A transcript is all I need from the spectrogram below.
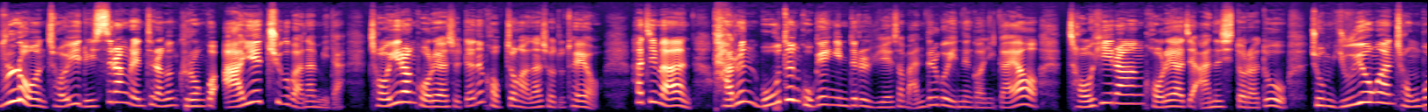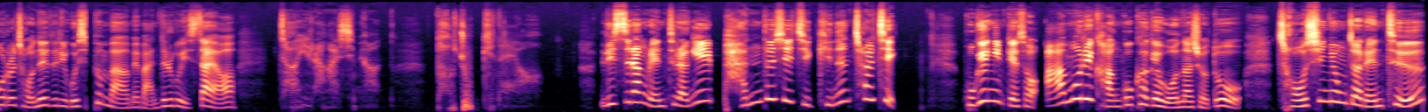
물론 저희 리스랑 렌트랑은 그런 거 아예 취급 안 합니다. 저희랑 거래하실 때는 걱정 안 하셔도 돼요. 하지만 다른 모든 고객님들을 위해서 만들고 있는 거니까요. 저희랑 거래하지 않으시더라도 좀 유용한 정보를 전해드리고 싶은 마음에 만들고 있어요. 저희랑 하시면 더 좋긴 해요. 리스랑 렌트랑이 반드시 지키는 철칙. 고객님께서 아무리 간곡하게 원하셔도 저신용자 렌트,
